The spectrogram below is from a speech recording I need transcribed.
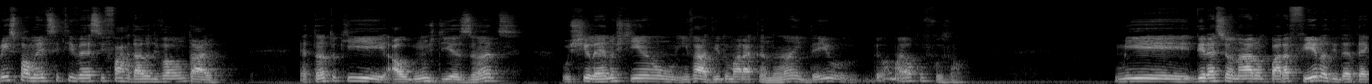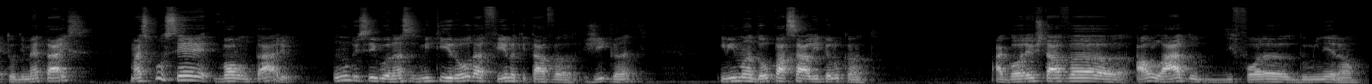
principalmente se tivesse fardado de voluntário. É tanto que alguns dias antes os chilenos tinham invadido o Maracanã e deu, deu a maior confusão. Me direcionaram para a fila de detector de metais, mas por ser voluntário, um dos seguranças me tirou da fila que estava gigante e me mandou passar ali pelo canto. Agora eu estava ao lado de fora do Mineirão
